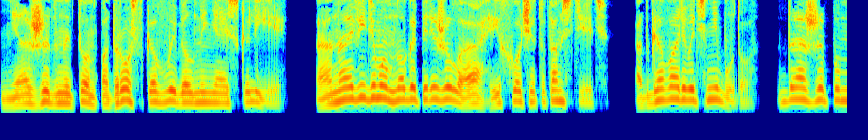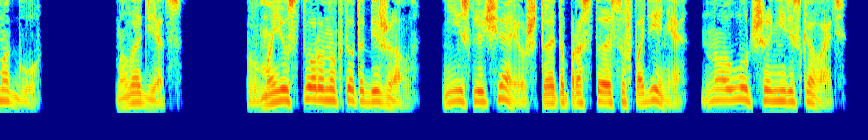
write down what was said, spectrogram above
Неожиданный тон подростка выбил меня из колеи. Она, видимо, много пережила и хочет отомстить. Отговаривать не буду, даже помогу. Молодец. В мою сторону кто-то бежал. Не исключаю, что это простое совпадение, но лучше не рисковать.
